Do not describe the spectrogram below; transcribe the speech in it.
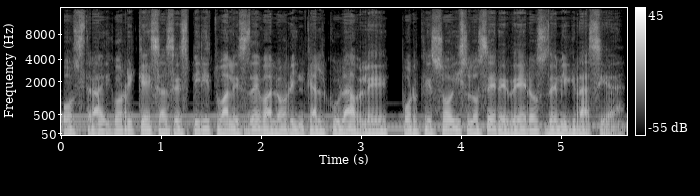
Os traigo riquezas espirituales de valor incalculable, porque sois los herederos de mi gracia.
